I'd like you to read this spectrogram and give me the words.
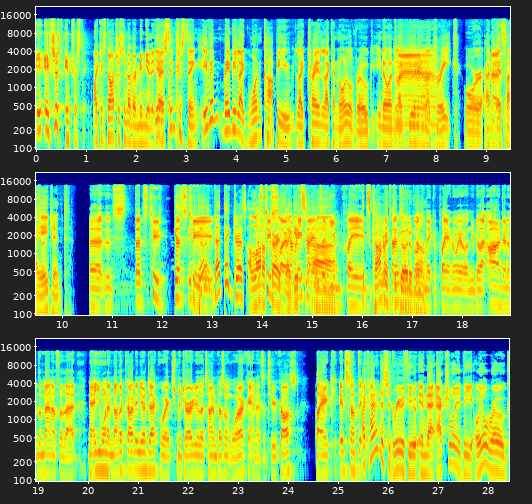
it, it's just interesting. Like it's not just another minion that Yeah, does it's something. interesting. Even maybe like one copy, like trying like an oil rogue, you know, and like doing it on Nah. a Drake or an SI so. agent. Uh, that's that's too. That's too. does- that deck draws a lot of too cards. slow. Like how many times uh, have you played? it's how many common to times go have you to gone mill. to make a play in oil, and you'd be like, "Oh, I don't have the mana for that." Now you want another card in your deck, which majority of the time doesn't work, and it's a two cost. Like it's something. I kind of disagree with you in that actually the Oil Rogue,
